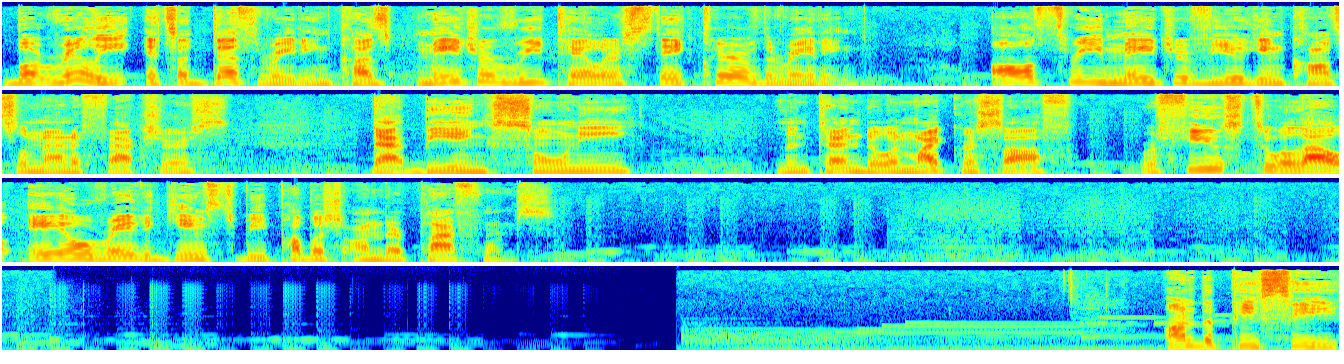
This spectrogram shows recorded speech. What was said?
But really, it's a death rating because major retailers stay clear of the rating. All three major video game console manufacturers, that being Sony, Nintendo, and Microsoft, refuse to allow AO rated games to be published on their platforms. On the PC,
